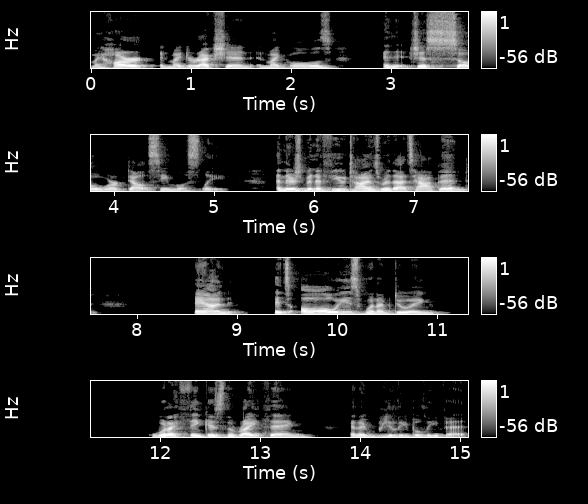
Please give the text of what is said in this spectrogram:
my heart and my direction and my goals and it just so worked out seamlessly and there's been a few times where that's happened and it's always when I'm doing what I think is the right thing and I really believe it.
